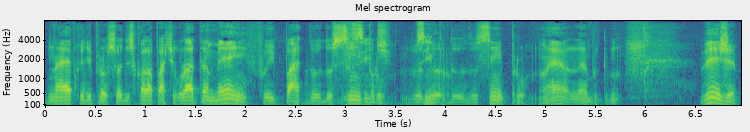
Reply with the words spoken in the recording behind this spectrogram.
na época de professor de escola particular também fui parte do, do, do Simpro, do, Simpro. Do, do, Simpro, não é? Eu lembro que... Veja,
